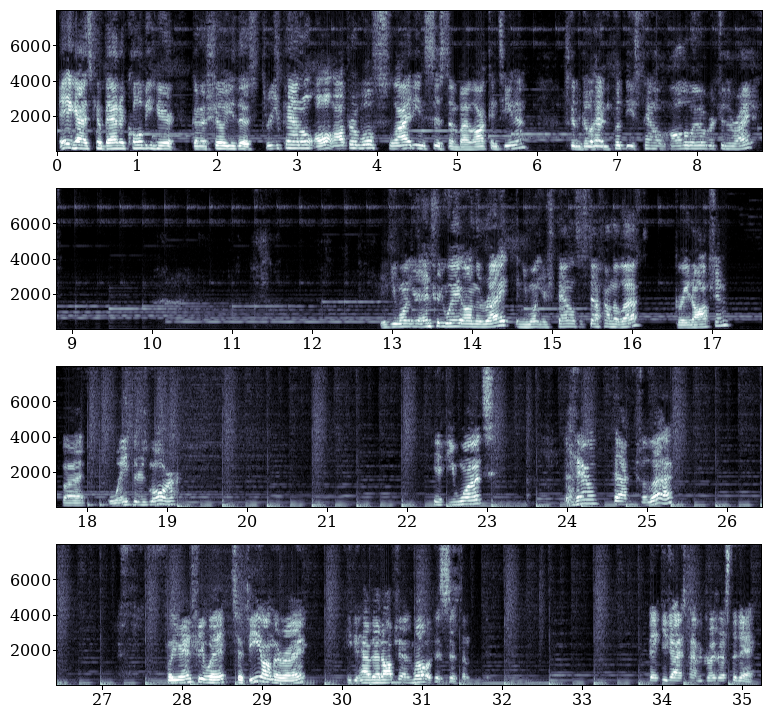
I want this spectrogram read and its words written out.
Hey guys, Cabana Colby here. Gonna show you this three panel all operable sliding system by LaCantina. Just gonna go ahead and put these panels all the way over to the right. If you want your entryway on the right and you want your panels and stuff on the left, great option. But wait, there's more. If you want the panel back to the left, for your entryway to be on the right, you can have that option as well with this system. Thank you guys. Have a great rest of the day.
